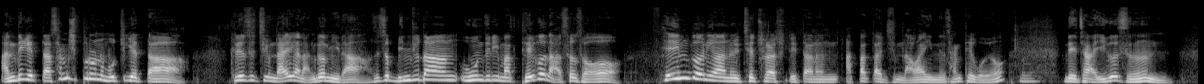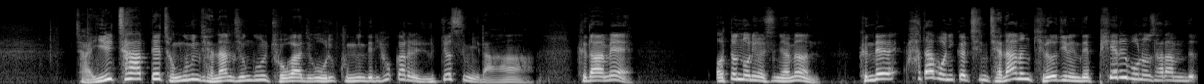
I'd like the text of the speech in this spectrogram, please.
안 되겠다. 30%는 못 주겠다. 그래서 지금 나이가 난 겁니다. 그래서 민주당 의원들이 막 대거 나서서 해임 건의안을 제출할 수도 있다는 압박까지 지금 나와 있는 상태고요. 근데 자, 이것은 자, 1차 때 전국민 재난지원금을 줘가지고 우리 국민들이 효과를 느꼈습니다. 그 다음에 어떤 논의가 있었냐면 근데 하다 보니까 지금 재난은 길어지는데 피해를 보는 사람들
